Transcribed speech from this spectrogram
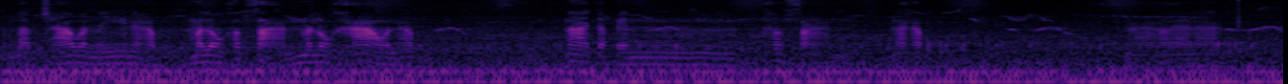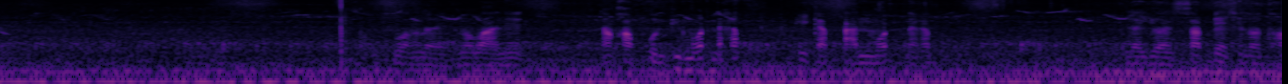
สำหรับเช้าวันนี้นะครับ มาลงข้าวสารมาลงข้าวนะครับ น่าจะเป็นข้าวสารนะครับมาแล้วนะฮะสอง พวงเลยเมื่อวานนี้ต้องขอบคุณพี่มดนะครับ พี่กัปตันมดนะครับเรือยนต์ซับเดชโลทอ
